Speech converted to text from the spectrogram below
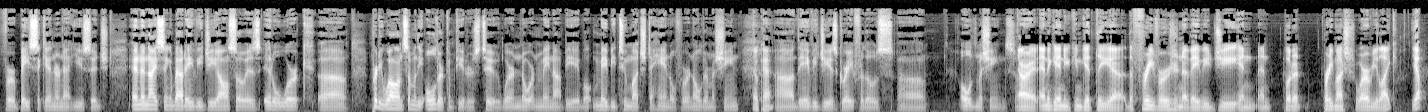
for basic internet usage. And the nice thing about AVG also is it'll work uh, pretty well on some of the older computers too, where Norton may not be able, may be too much to handle for an older machine. Okay. Uh, the AVG is great for those uh, old machines. So. All right, and again, you can get the uh, the free version of AVG and and put it pretty much wherever you like. Yep.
